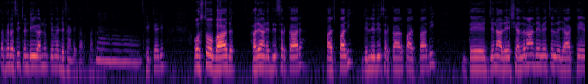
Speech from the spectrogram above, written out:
ਤਾਂ ਫਿਰ ਅਸੀਂ ਚੰਡੀਗੜ੍ਹ ਨੂੰ ਕਿਵੇਂ ਡਿਫੈਂਡ ਕਰ ਸਕਦੇ ਹੂੰ ਹਾਂ ਹੂੰ ਹੂੰ ਠੀਕ ਹੈ ਜੀ ਉਸ ਤੋਂ ਬਾਅਦ ਹਰਿਆਣੇ ਦੀ ਸਰਕਾਰ ਭਾਜਪਾ ਦੀ ਦਿੱਲੀ ਦੀ ਸਰਕਾਰ ਭਾਜਪਾ ਦੀ ਤੇ ਜਿਨ੍ਹਾਂ ਦੇ ਸ਼ੈਲਰਾਂ ਦੇ ਵਿੱਚ ਲਿਜਾ ਕੇ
